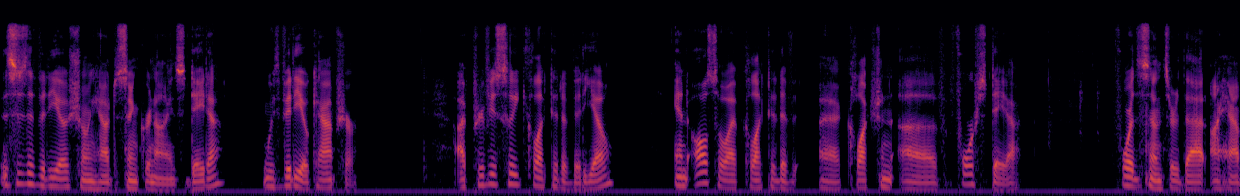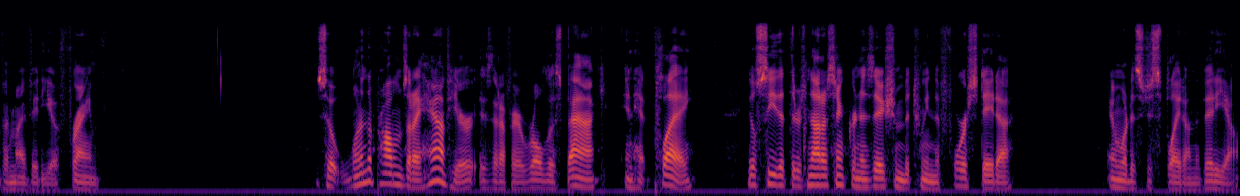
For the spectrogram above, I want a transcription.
This is a video showing how to synchronize data with video capture. I've previously collected a video and also I've collected a, a, collection of force data for the sensor that I have in my video frame. So one of the problems that I have here is that if I roll this back and hit play, you'll see that there's not a synchronization between the force data and what is displayed on the video.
